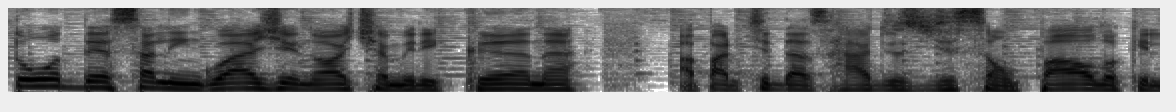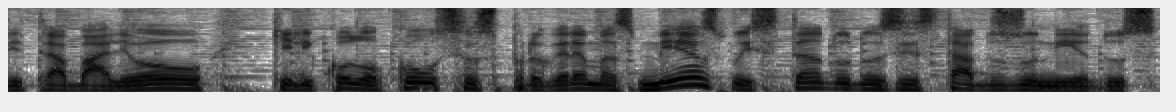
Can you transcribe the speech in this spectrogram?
toda essa linguagem norte-americana a partir das rádios de São Paulo que ele trabalhou, que ele colocou seus programas mesmo estando nos Estados Unidos.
